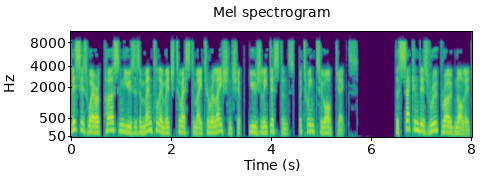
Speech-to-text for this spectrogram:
This is where a person uses a mental image to estimate a relationship, usually distance, between two objects. The second is route road knowledge,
